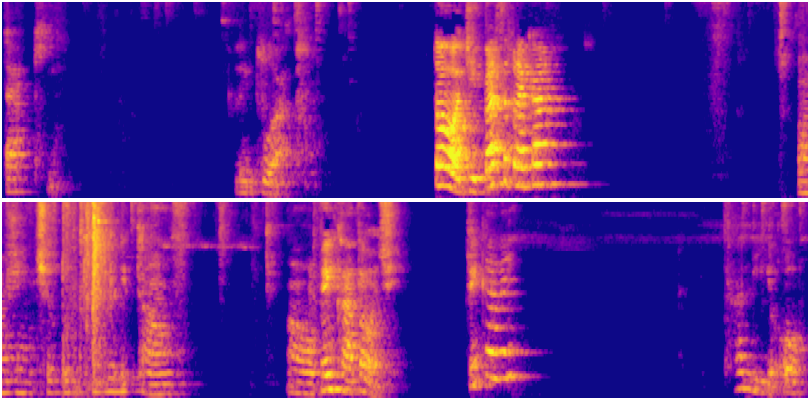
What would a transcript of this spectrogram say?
tá aqui. Ali do lado. Todd, passa pra cá. Ó, gente, eu tô aqui, ele tá, ó. vem cá, Todd. Vem cá, vem. Tá ali, ó.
